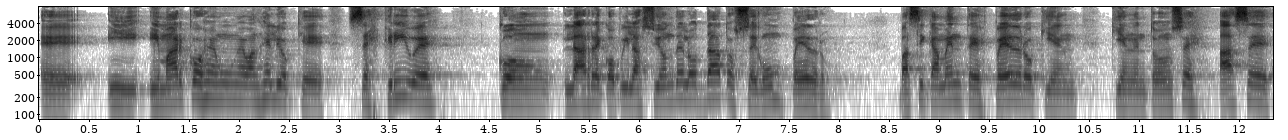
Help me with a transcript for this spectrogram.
Eh, y, y, Marcos es un evangelio que se escribe con la recopilación de los datos según Pedro. Básicamente es Pedro quien, quien entonces hace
